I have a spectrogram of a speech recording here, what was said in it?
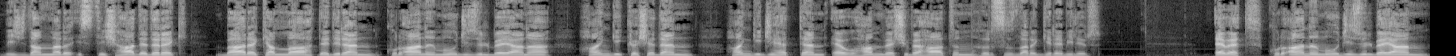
vicdanları istişhad ederek, Barekallah dediren Kur'an-ı Mucizül Beyan'a hangi köşeden, hangi cihetten evham ve şübehatın hırsızları girebilir? Evet, Kur'an-ı Mucizül Beyan,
